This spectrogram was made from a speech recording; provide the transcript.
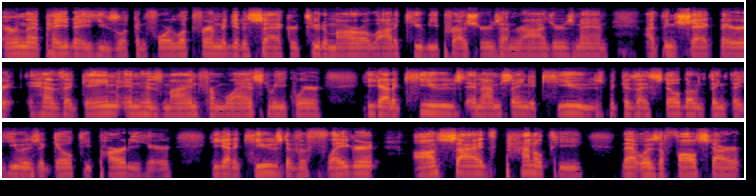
earn that payday he's looking for. Look for him to get a sack or two tomorrow. A lot of QB pressures on Rodgers, man. I think Shaq Barrett has a game in his mind from last week where he got accused, and I'm saying accused because I still don't think that he was a guilty party here. He got accused of a flagrant – offsides penalty that was a false start.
